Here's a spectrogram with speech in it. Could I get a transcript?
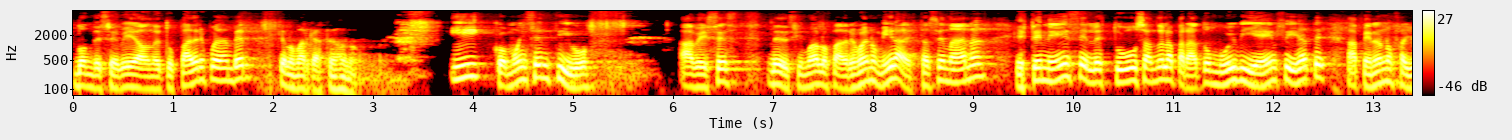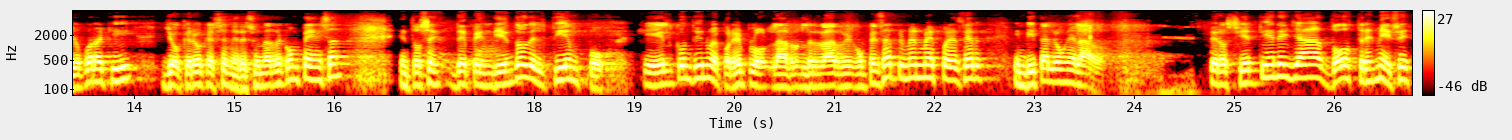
donde se vea, donde tus padres puedan ver que lo marcaste o no. Y como incentivo, a veces le decimos a los padres, bueno, mira, esta semana, este mes él estuvo usando el aparato muy bien, fíjate, apenas nos falló por aquí, yo creo que se merece una recompensa. Entonces, dependiendo del tiempo que él continúe. Por ejemplo, la, recompensa del primer mes puede ser invítale un helado. Pero si él tiene ya dos, tres meses,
